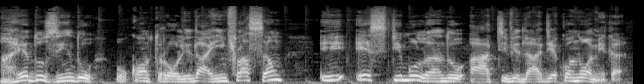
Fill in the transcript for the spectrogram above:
reduzindo o controle da inflação e estimulando a atividade econômica.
